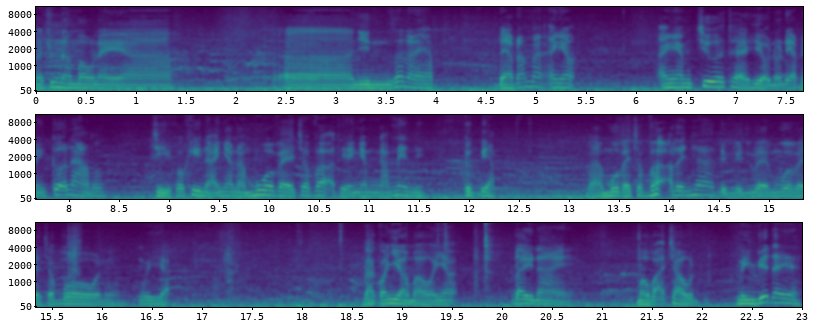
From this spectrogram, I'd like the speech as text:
Nói chung là màu này à, à, nhìn rất là đẹp. Đẹp lắm anh em ạ. Anh em chưa thể hiểu nó đẹp đến cỡ nào thôi. Chỉ có khi là anh em là mua về cho vợ thì anh em ngắm lên thì cực đẹp. Và mua về cho vợ thôi nhá đừng về mua về cho bồ này. Nguy hiểm và có nhiều màu anh em ạ. Đây này màu bã trầu. Mình biết đây này.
